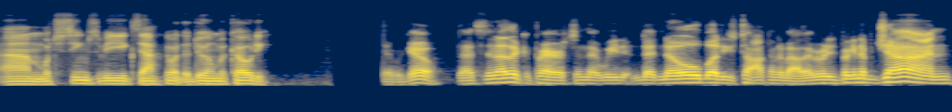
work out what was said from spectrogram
um, which seems to be exactly what they're doing with Cody. There we go. That's another comparison that we that nobody's talking about. Everybody's bringing up John.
